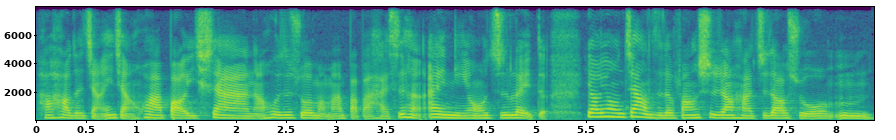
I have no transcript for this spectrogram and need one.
好好的讲一讲话，抱一下，然后或者是说妈妈、爸爸还是很爱你哦之类的，要用这样子的方式让他知道说，嗯。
